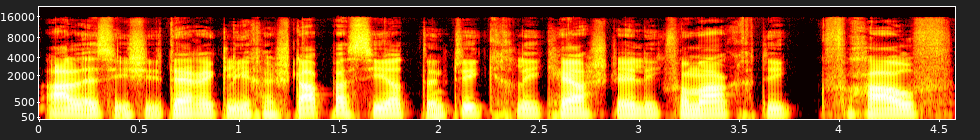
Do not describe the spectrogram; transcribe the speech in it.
Alles ist in der gleichen Stadt passiert: Entwicklung, Herstellung, Vermarktung, Verkauf.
